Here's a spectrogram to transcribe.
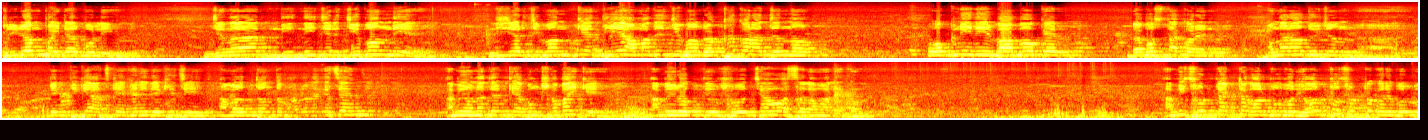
ফ্রিডম ফাইটার বলি, যেনারা নিজের জীবন দিয়ে, নিজের জীবনকে দিয়ে আমাদের জীবন রক্ষা করার জন্য অগ্নি নির্বাপকের ব্যবস্থা করেন। ওনারাও দুইজন ব্যক্তিকে আজকে এখানে দেখেছি। আমার অত্যন্ত ভালো লেগেছে। আমি ওনাদেরকে এবং সবাইকে আমি রক্তিম শুভেচ্ছা ও আসসালামু আলাইকুম। আমি ছোট্ট একটা গল্প বলি, অল্প ছোট্ট করে বলব।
